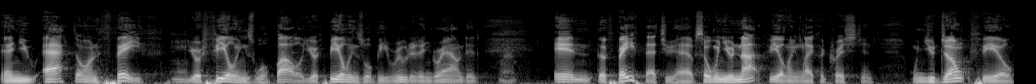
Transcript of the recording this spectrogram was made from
and you act on faith, mm. your feelings will follow. Your feelings will be rooted and grounded right. in the faith that you have. So when you're not feeling like a Christian, when you don't feel,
